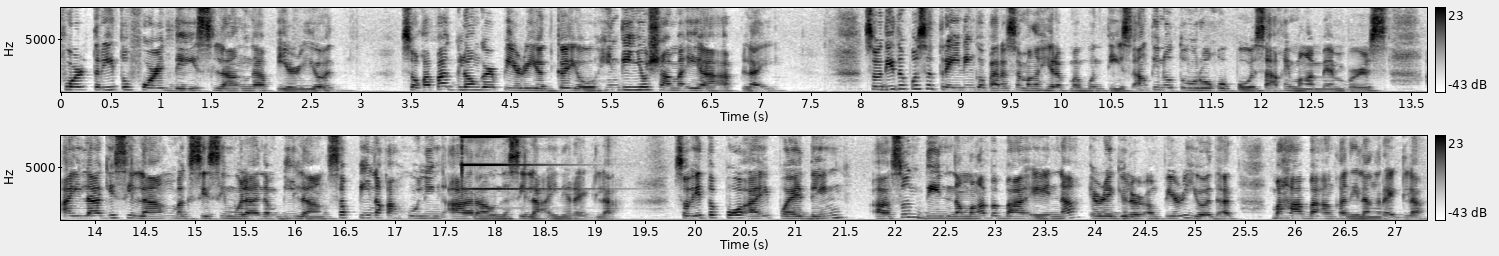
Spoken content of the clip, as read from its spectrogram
for 3 to 4 days lang na period. So kapag longer period kayo, hindi nyo siya maia-apply. So dito po sa training ko para sa mga hirap mabuntis, ang tinuturo ko po sa aking mga members ay lagi silang magsisimula ng bilang sa pinakahuling araw na sila ay niregla. So ito po ay pwedeng uh, sundin ng mga babae na irregular ang period at mahaba ang kanilang regla.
